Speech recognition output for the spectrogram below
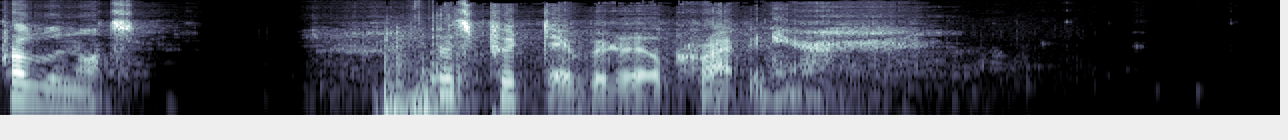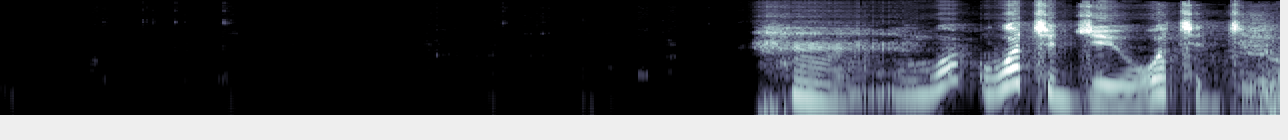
Probably not. Let's put every little crap in here. Hmm, what what to do? What to do?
